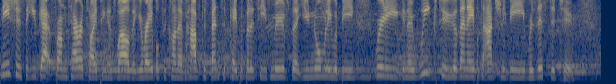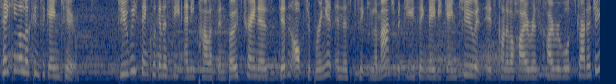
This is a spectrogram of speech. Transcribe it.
niches that you get from Tera typing as well, that you're able to kind of have defensive capabilities, moves that you normally would be really you know, weak to, you're then able to actually be resisted to. Taking a look into game two, do we think we're going to see any Palafin? Both trainers didn't opt to bring it in this particular match, but do you think maybe game two, it, it's kind of a high risk, high reward strategy?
